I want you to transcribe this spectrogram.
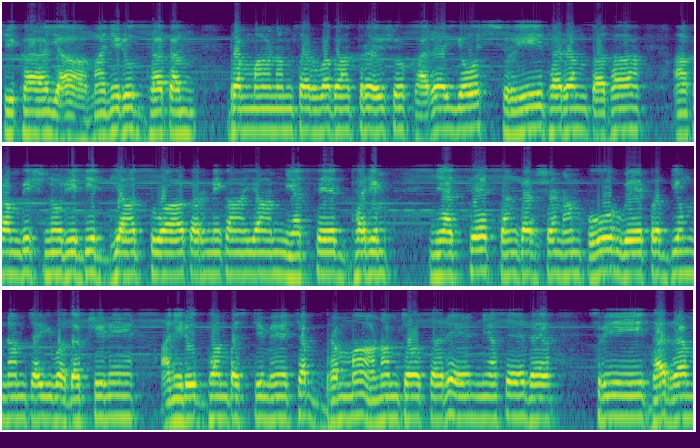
शिखायामनिरुद्धकम् ब्रह्माणं सर्वगात्रेषु करयोः श्रीधरं तथा अहं विष्णुरिति ध्यात्वा कर्णिकायां न्यस्येद्धरिं न्यस्येत्सङ्कर्षणं पूर्वे प्रद्युम्नं चैव दक्षिणे अनिरुद्धं पश्चिमे च ब्रह्माणं चोत्तरे न्यसेद। श्रीधरं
